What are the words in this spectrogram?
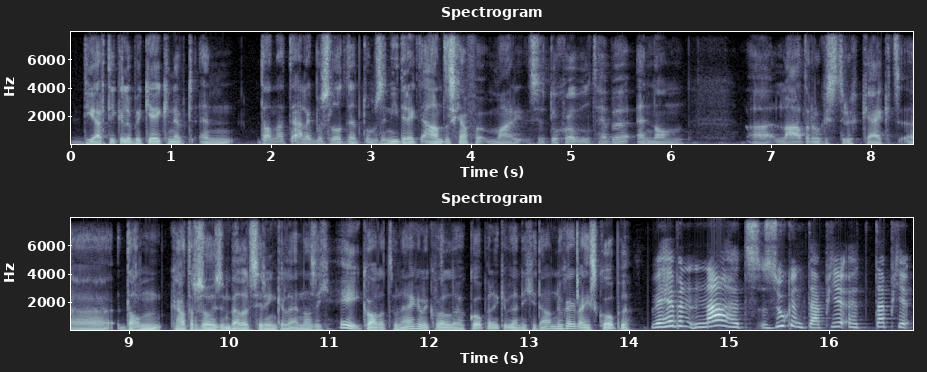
die artikelen bekeken hebt en dan uiteindelijk besloten hebt om ze niet direct aan te schaffen, maar ze toch wel wilt hebben en dan eh, later nog eens terugkijkt, eh, dan gaat er zo eens een belletje rinkelen en dan zeg je, hé, hey, ik wou dat toen eigenlijk wel eh, kopen en ik heb dat niet gedaan, nu ga ik dat eens kopen. We hebben na het zoeken tapje het tapje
